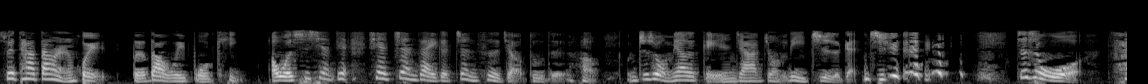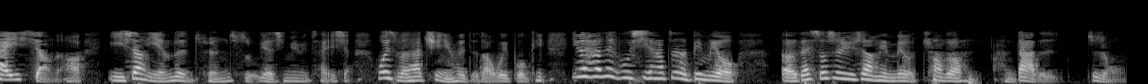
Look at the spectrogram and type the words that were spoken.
所以他当然会得到微博 King。啊，我是现在现在站在一个政策角度的，哈，我们就是我们要给人家这种励志的感觉，这是我猜想的哈。以上言论纯属也是妹妹猜想。为什么他去年会得到微博 King？因为他那部戏他真的并没有，呃，在收视率上面没有创造很很大的这种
